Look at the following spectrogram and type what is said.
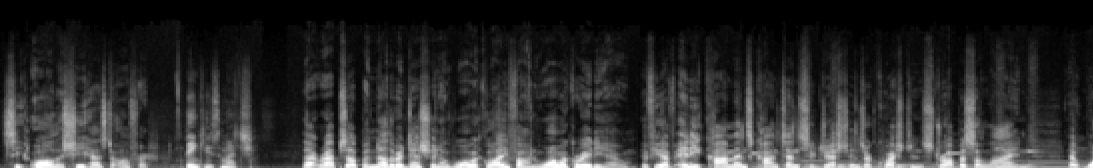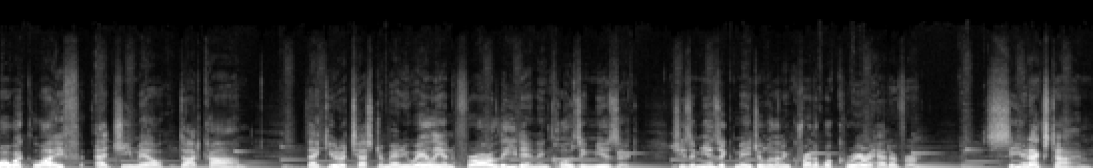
see all that she has to offer. Thank you so much. That wraps up another edition of Warwick Life on Warwick Radio. If you have any comments, content suggestions, or questions, drop us a line at warwicklife at gmail.com. Thank you to Tess Der Manouelian for our lead in and closing music. She's a music major with an incredible career ahead of her. See you next time.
